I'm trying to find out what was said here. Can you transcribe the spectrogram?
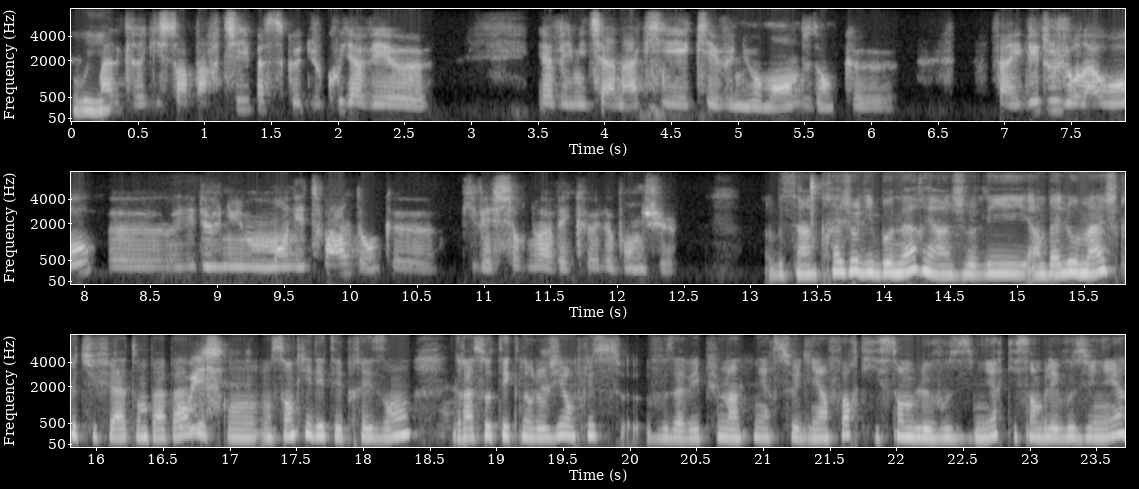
Oui. malgré qu'il soit parti parce que du coup il y avait euh, il y avait Mitiana qui est qui est venue au monde donc euh, enfin il est toujours là-haut euh, il est devenu mon étoile donc euh, qui veille sur nous avec le bon Dieu C'est un très joli bonheur et un joli, un bel hommage que tu fais à ton papa Oui. parce qu'on on sent qu'il était présent grâce aux technologies. En plus, vous avez pu maintenir ce lien fort qui semble vous unir, qui semblait vous unir.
